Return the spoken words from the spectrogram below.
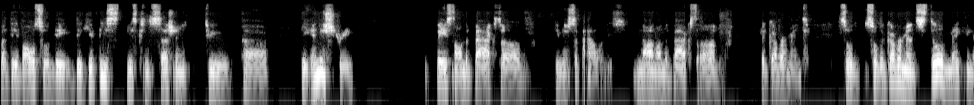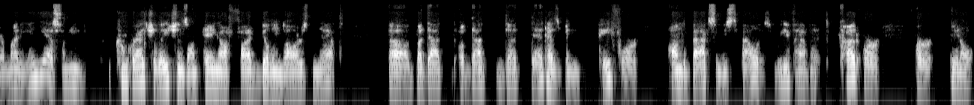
But they've also they they give these these concessions to uh, the industry based on the backs of municipalities, not on the backs of the government. So so the government's still making their money. And yes, I mean, congratulations on paying off five billion dollars in debt. Uh, but that that that debt has been paid for on the backs of municipalities. We have cut or or you know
